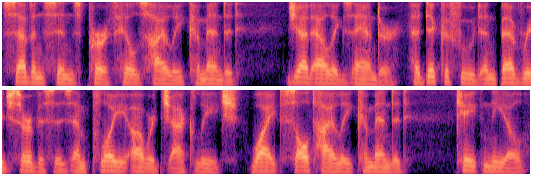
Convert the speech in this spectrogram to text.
Seven Sins Perth Hills Highly commended. Jed Alexander, Hadika Food and Beverage Services Employee Howard Jack Leach, White Salt Highly commended. Kate Neal,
